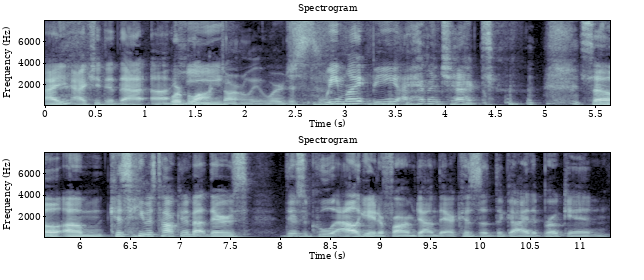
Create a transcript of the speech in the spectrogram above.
I actually did that. Uh, We're he- blocked, aren't we? We're just. we might be. I haven't checked. so, um, because he was talking about there's there's a cool alligator farm down there because of the guy that broke in.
